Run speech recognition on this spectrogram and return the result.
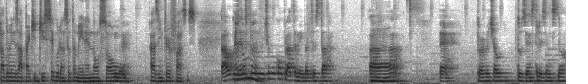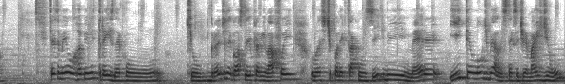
padronizar a parte de segurança também, né? Não só o, é. as interfaces. Ah, o 200 é, provavelmente eu vou comprar também pra testar. Ah, uhum. é, provavelmente é o 200, 300 não. Teve também o Hub M3, né, com que o grande negócio dele para mim lá foi o lance de conectar com Zigbee, Matter e ter o load balance, né? Que se tiver mais de um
